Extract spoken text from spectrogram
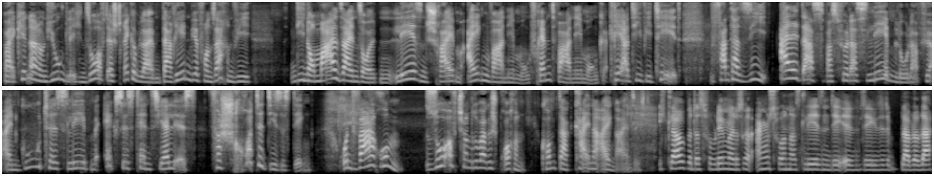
bei Kindern und Jugendlichen so auf der Strecke bleiben, da reden wir von Sachen wie die normal sein sollten. Lesen, Schreiben, Eigenwahrnehmung, Fremdwahrnehmung, Kreativität, Fantasie, all das, was für das Leben, Lola, für ein gutes Leben existenziell ist, verschrottet dieses Ding. Und warum? So oft schon drüber gesprochen, kommt da keine Eigeneinsicht. Ich glaube, das Problem, weil du es gerade angesprochen hast, lesen, die, die, die, bla bla bla.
